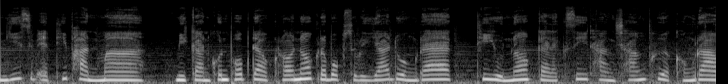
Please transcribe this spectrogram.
2021 ที่ผ่านมา มีการค้นพบดาวเคราะห์นอกระบบสุริยะดวงแรกที่อยู่นอกกาแล็กซีทางช้างเผือกของเรา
